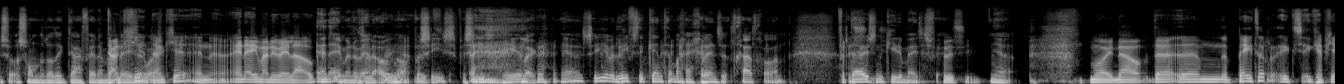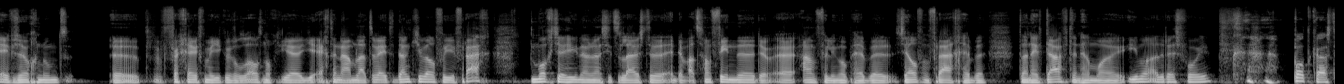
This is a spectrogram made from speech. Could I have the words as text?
zonder dat ik daar verder mee dank bezig was. Dank je, en, uh, en Emanuela ook. En Emanuela ook nog, precies. Precies, heerlijk. ja, zie je, liefde kent helemaal geen grenzen. Het gaat gewoon precies. duizenden kilometers ver. Precies. Ja. Mooi. Nou, de, um, Peter, ik, ik heb je even zo genoemd. Uh, vergeef me, je kunt ons alsnog je, je echte naam laten weten. Dankjewel voor je vraag. Mocht je hier nou naar zitten luisteren en er wat van vinden, er uh, aanvulling op hebben, zelf een vraag hebben, dan heeft David een heel mooi e-mailadres voor je. Podcast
